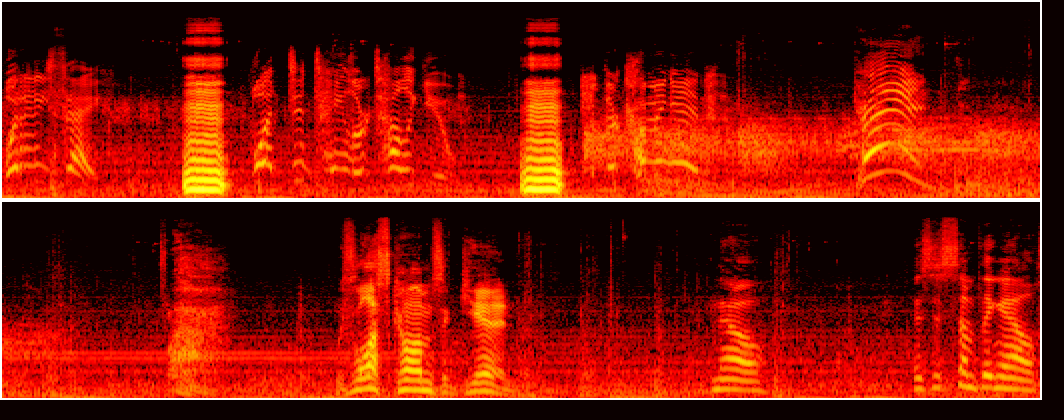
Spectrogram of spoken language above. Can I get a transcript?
What did he say? Mm, What did Taylor tell you? mm. They're coming in. Kane! We've lost comms again. No. This is something else.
